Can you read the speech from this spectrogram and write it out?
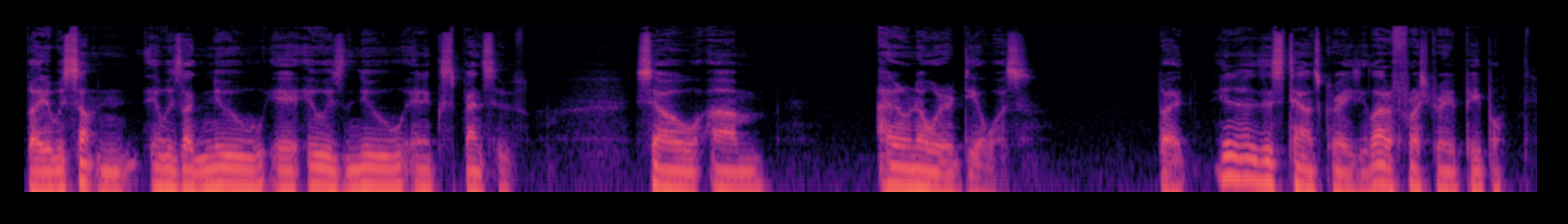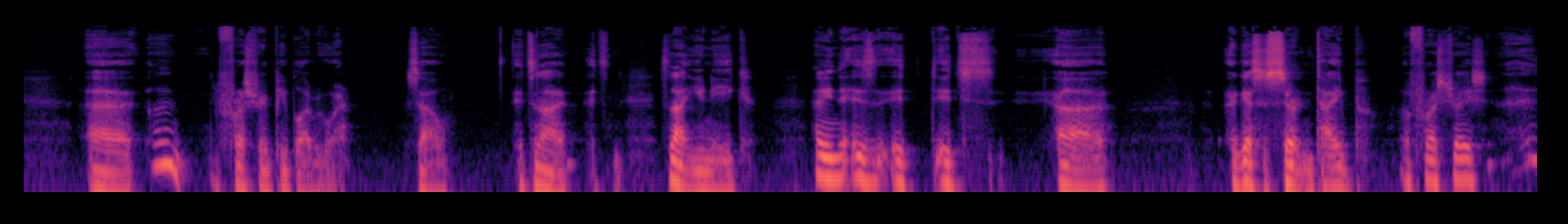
but it was something, it was like new, it, it was new and expensive. So um, I don't know what her deal was. But, you know, this town's crazy. A lot of frustrated people. Uh, frustrated people everywhere. So it's not, it's, it's not unique. I mean, it's, it, it's, uh, I guess, a certain type of frustration. I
